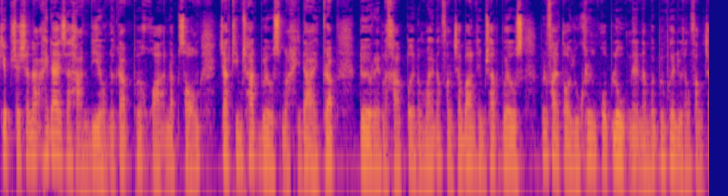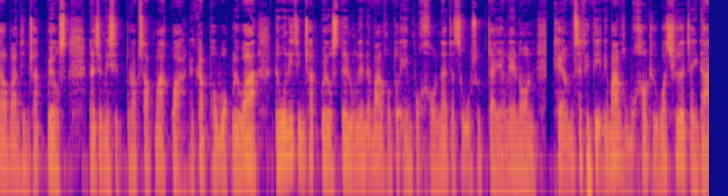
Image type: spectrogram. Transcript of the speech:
เก็บชัยชนะให้ได้สถานเดียวนะครับเพื่อคว้าอันดับ 2 จากทีมชาติเวลส์มาให้ได้ครับโดยเรทราคาเปิดออกมาทางฝั่งชาวบ้านทีมชาติเวลส์เป็นฝ่ายต่ออยู่ครึ่งควบลูกแนะนำให้เพื่อนๆอยู่ทางฝั่งเจ้าบ้านทีมชาติเวลส์น่าจะมีสิทธิ์รับทรัพย์มากกว่านะครับพอบอกเลยว่าในวันนี้ทีมชาติเวลส์ได้ลงเล่นในบ้านของตัวเอง พวกเขาน่าจะสู้สุดใจอย่างแน่นอน แถมสถิติในบ้านของพวกเขาถือว่าเชื่อใจได้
